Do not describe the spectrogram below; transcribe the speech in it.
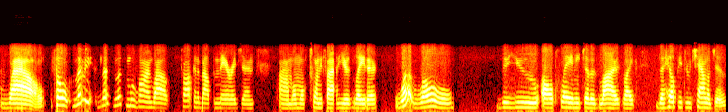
Wow. So let me let's let's move on while talking about the marriage and um almost 25 years later. What role do you all play in each other's lives like to help you through challenges?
